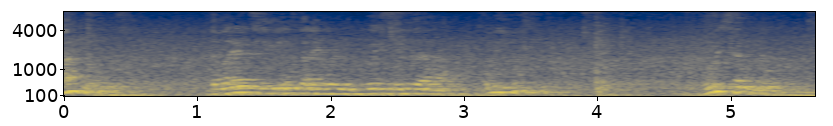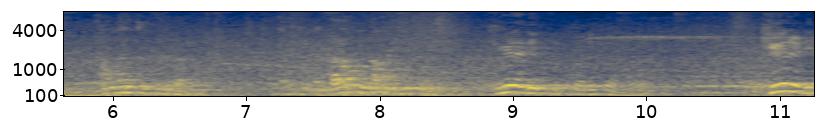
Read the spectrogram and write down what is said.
தாண்டி இந்த மாதிரியான செய்திகள் தலைவர்கள் போய் செய்தாரா போய் முழுசாக அவங்க தான் தூக்குறாங்க அதுக்கு இந்த கடவுள் அமைக்கணும் கீழடி பொறுத்த வரைக்கும் கீழடி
